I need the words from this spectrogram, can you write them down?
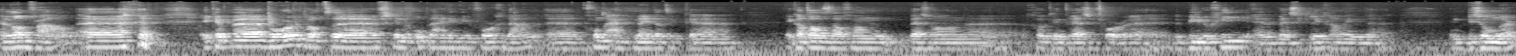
een lang verhaal. ik heb behoorlijk wat verschillende opleidingen hiervoor gedaan. het begon eigenlijk mee dat ik ik had altijd al gewoon best wel een uh, groot interesse voor uh, de biologie en het menselijk lichaam in, uh, in het bijzonder.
